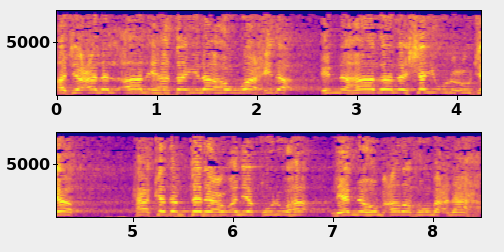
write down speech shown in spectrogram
أجعل الآلهة إلها واحدا إن هذا لشيء عجاب. هكذا امتنعوا أن يقولوها لأنهم عرفوا معناها.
